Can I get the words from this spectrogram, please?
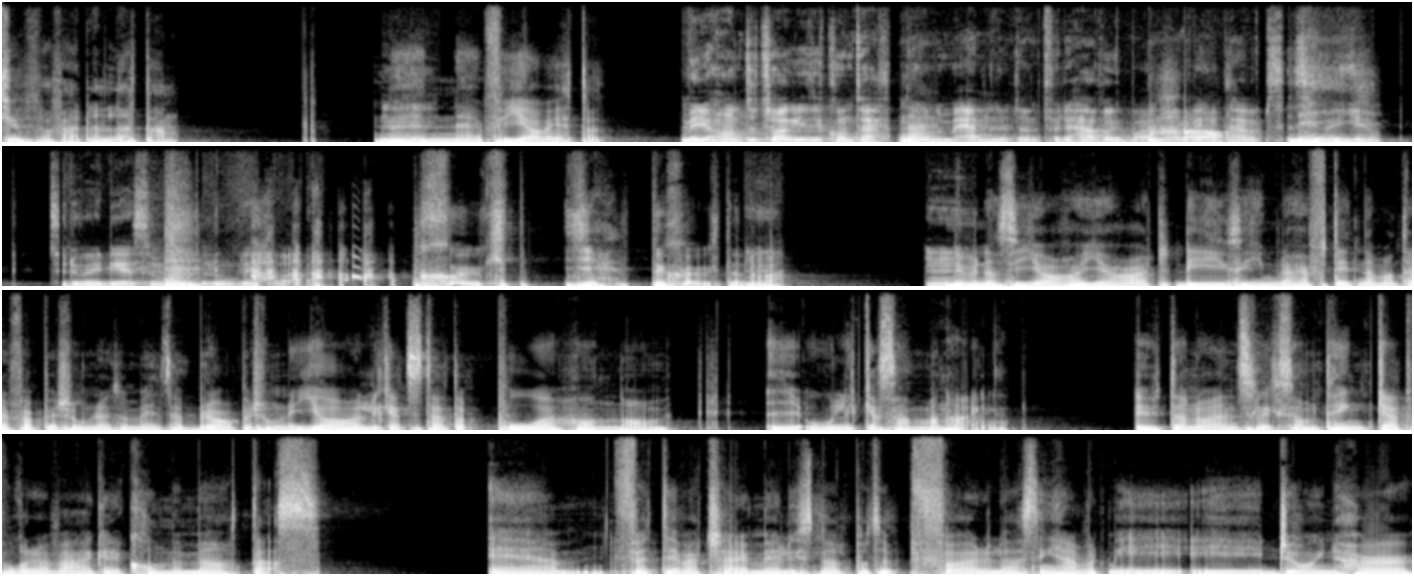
Gud vad världen är liten. Men, eh, för jag vet att, Men jag har inte tagit i kontakt med Nej. honom än utan för det här var ju bara några veckor, det här var precis innan nej. Så det var ju det som var så roligt bara. sjukt, jättesjukt ändå. Mm. Nej men alltså jag har ju hört, det är ju så himla häftigt när man träffar personer som är så bra personer. Jag har lyckats stöta på honom i olika sammanhang. Utan att ens liksom tänka att våra vägar kommer mötas. Ehm, för att det har varit så här, men jag har lyssnat på typ föreläsningar, han har varit med i, i Join Her.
